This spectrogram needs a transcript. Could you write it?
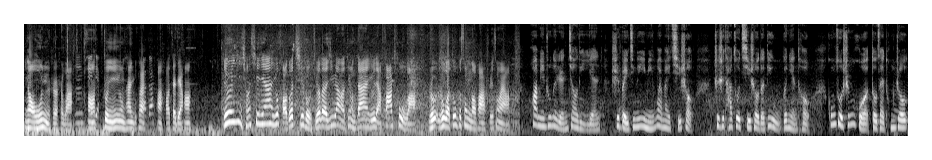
你好，吴女士是吧？嗯，谢啊，。祝您用餐愉快。好的啊，好，再见啊。因为疫情期间，有好多骑手觉得医院的订单有点发怵吧。如如果都不送的话，谁送呀？画面中的人叫李岩，是北京的一名外卖骑手，这是他做骑手的第五个年头，工作生活都在通州，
